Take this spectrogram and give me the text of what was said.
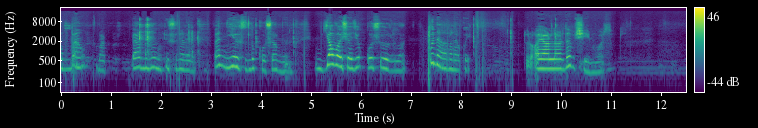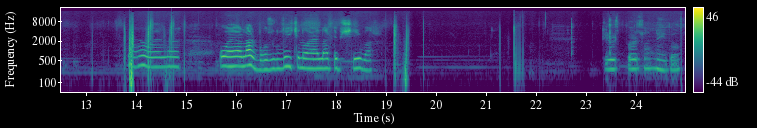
Oğlum ben bak ben bunu düşünemedim. Ben niye hızlı koşamıyorum? Yavaşacık koşuyoruz lan. Bu ne amına koyayım? Dur ayarlarda bir şey mi var? O ayarlar, o ayarlar bozulduğu için o ayarlarda bir şey var. Third person neydi o?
